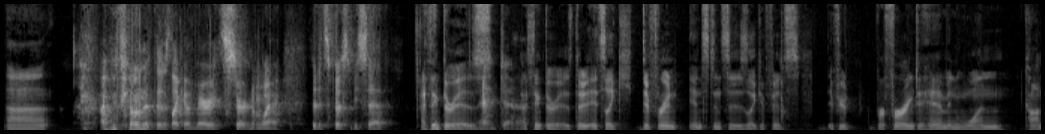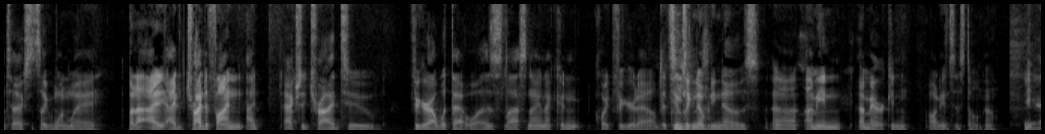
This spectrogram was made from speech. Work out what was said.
Uh, I've been feeling that there's like a very certain way that it's supposed to be said, I think there is. and uh, I think there is. There, it's like different instances. Like if it's if you're referring to him in one context, it's like one way. But I, I, tried to find. I actually tried to figure out what that was last night, and I couldn't quite figure it out. It seems like nobody knows. Uh, I mean, American audiences don't know. yeah,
